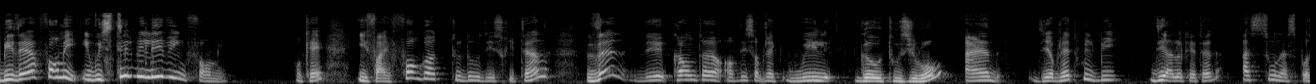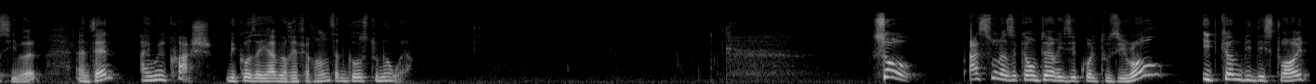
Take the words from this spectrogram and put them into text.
be there for me. It will still be living for me. Okay? If I forgot to do this retain, then the counter of this object will go to zero and the object will be deallocated as soon as possible and then I will crash because I have a reference that goes to nowhere. So as soon as the counter is equal to 0, it can be destroyed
